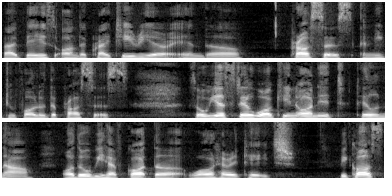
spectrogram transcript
by based on the criteria and the process and need to follow the process. So we are still working on it till now, although we have got the World Heritage. Because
